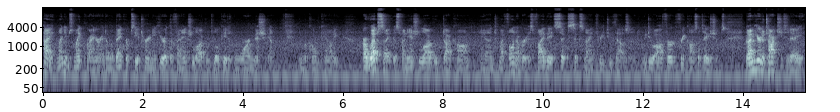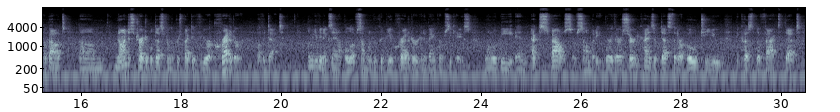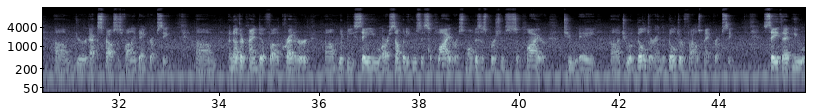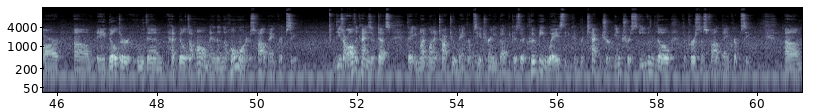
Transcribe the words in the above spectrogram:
Hi, my name is Mike Greiner, and I'm a bankruptcy attorney here at the Financial Law Group located in Warren, Michigan, in Macomb County. Our website is financiallawgroup.com, and my phone number is 586 693 2000. We do offer free consultations. But I'm here to talk to you today about um, non dischargeable debts from the perspective if you're a creditor of a debt. Let me give you an example of someone who could be a creditor in a bankruptcy case. One would be an ex spouse of somebody, where there are certain kinds of debts that are owed to you because of the fact that um, your ex spouse is filing bankruptcy. Um, another kind of uh, creditor um, would be say you are somebody who's a supplier, a small business person who's a supplier to a, uh, to a builder, and the builder files bankruptcy. Say that you are um, a builder who then had built a home and then the homeowners file bankruptcy. These are all the kinds of debts that you might want to talk to a bankruptcy attorney about because there could be ways that you can protect your interests even though the person has filed bankruptcy. Um,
